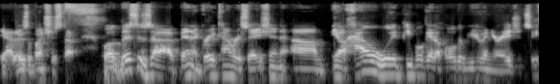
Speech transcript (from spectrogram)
yeah there's a bunch of stuff. Well, this has uh, been a great conversation. Um, you know, how would people get a hold of you and your agency?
